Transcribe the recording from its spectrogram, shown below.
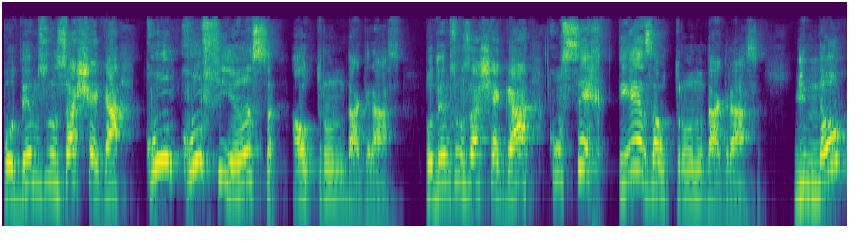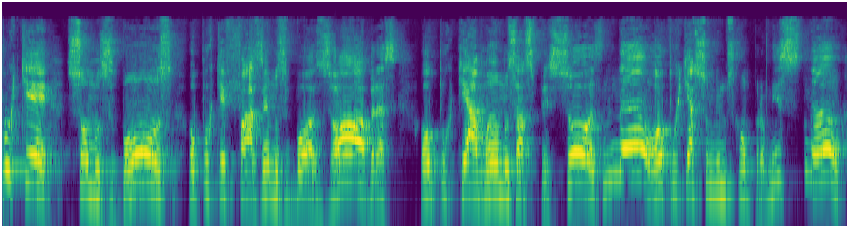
Podemos nos achegar com confiança ao trono da graça podemos nos achegar com certeza ao trono da graça. E não porque somos bons, ou porque fazemos boas obras, ou porque amamos as pessoas, não, ou porque assumimos compromissos, não.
